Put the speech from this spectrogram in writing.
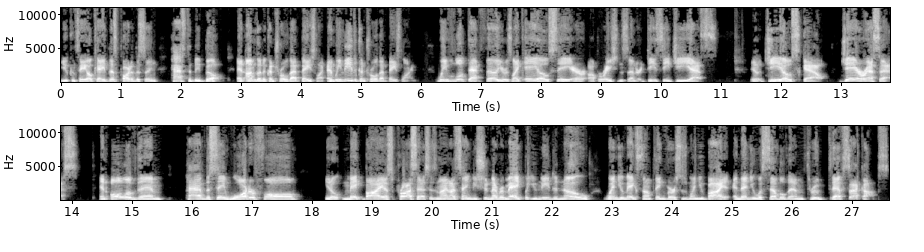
you can say, okay, this part of the thing has to be built, and I'm going to control that baseline. And we need to control that baseline. We've looked at failures like AOC, Air Operations Center, DCGS, you know, GeoScout, JRSS, and all of them have the same waterfall, you know, make bias processes. And I'm not saying you should never make, but you need to know when you make something versus when you buy it, and then you assemble them through DevSecOps.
